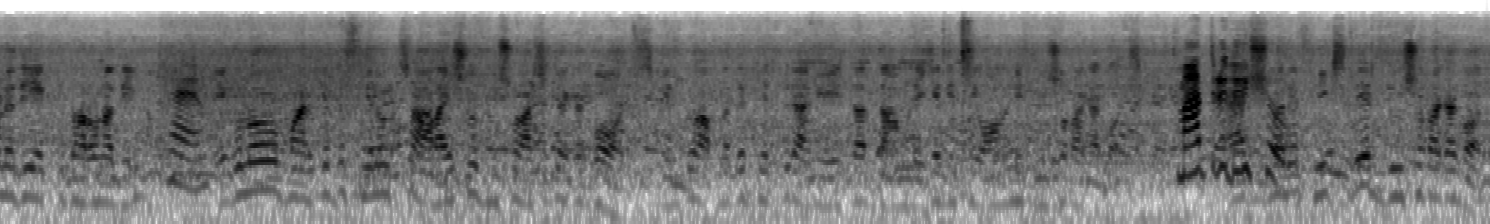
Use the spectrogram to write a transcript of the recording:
বলে দিই একটু ধারণা দিই। হ্যাঁ। এগুলো মার্কেটে সেল হচ্ছে আড়াইশো দুশো আশি টাকা গজ। কিন্তু আপনাদের ক্ষেত্রে আমি এটার দাম রেখে দিচ্ছি অনলি দুইশো টাকা গজ। মাত্র দুইশো। ফিক্সড রেট দুইশো টাকা গজ।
